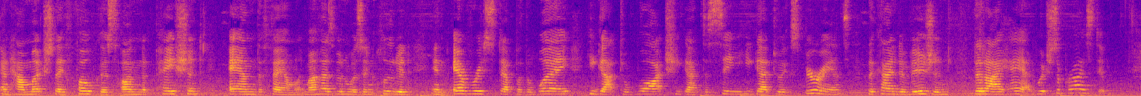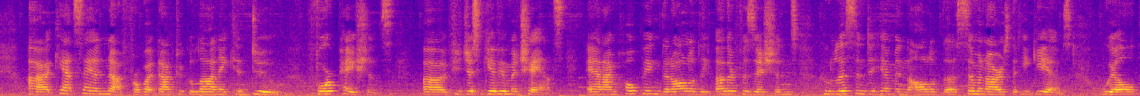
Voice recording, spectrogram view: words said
and how much they focus on the patient and the family. My husband was included in every step of the way. He got to watch, he got to see, he got to experience the kind of vision that I had, which surprised him. I can't say enough for what Dr. Gulani can do for patients uh, if you just give him a chance. And I'm hoping that all of the other physicians who listen to him in all of the seminars that he gives will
